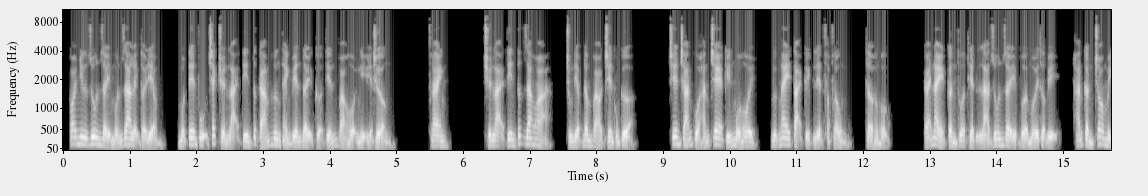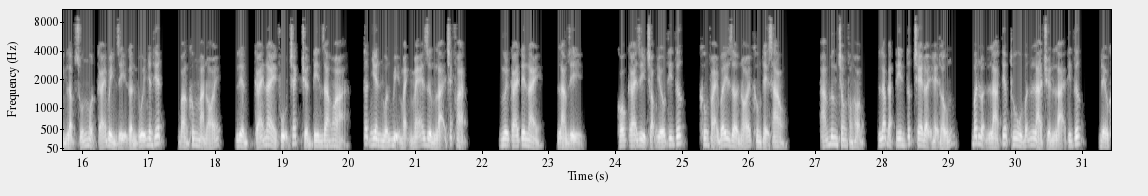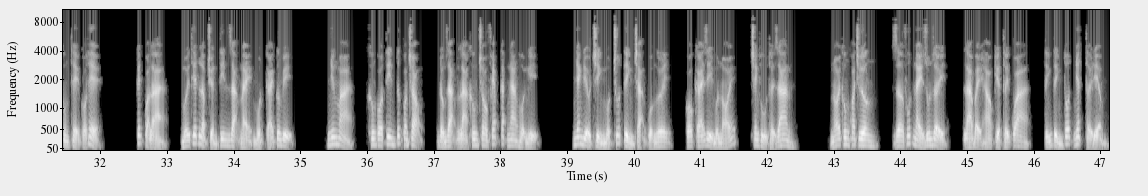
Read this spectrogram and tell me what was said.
Coi như run rẩy muốn ra lệnh thời điểm, một tên phụ trách truyền lại tin tức ám hưng thành viên đẩy cửa tiến vào hội nghị hiện trường. Frank truyền lại tin tức ra hỏa, trùng điệp đâm vào trên khung cửa trên trán của hắn che kín mồ hôi, ngực ngay tại kịch liệt phập phồng, thở hồng hộc cái này cần thua thiệt là run rẩy vừa mới thượng vị, hắn cần cho mình lập xuống một cái bình dị gần gũi nhân thiết, bằng không mà nói, liền cái này phụ trách truyền tin ra hỏa, tất nhiên muốn bị mạnh mẽ dừng lại trách phạt. Ngươi cái tên này, làm gì? Có cái gì trọng yếu tin tức, không phải bây giờ nói không thể sao? Ám hưng trong phòng họp, lắp đặt tin tức che đậy hệ thống, bất luận là tiếp thu vẫn là truyền lại tin tức, đều không thể có thể. Kết quả là, mới thiết lập truyền tin dạng này một cái cương vị. Nhưng mà, không có tin tức quan trọng, đồng dạng là không cho phép cắt ngang hội nghị nhanh điều chỉnh một chút tình trạng của ngươi, có cái gì muốn nói, tranh thủ thời gian. Nói không khoa trương, giờ phút này run rẩy là bảy hào kiệt thấy qua, tính tình tốt nhất thời điểm.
